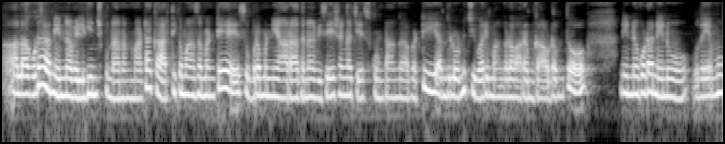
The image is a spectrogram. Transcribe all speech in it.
అలా కూడా నిన్న వెలిగించుకున్నాను అనమాట కార్తీక మాసం అంటే సుబ్రహ్మణ్య ఆరాధన విశేషంగా చేసుకుంటాం కాబట్టి అందులోనూ చివరి మంగళవారం కావడంతో నిన్న కూడా నేను ఉదయము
